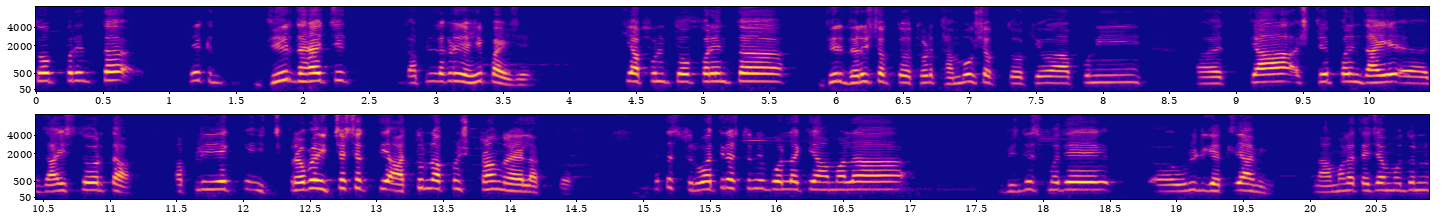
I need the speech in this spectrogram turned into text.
तोपर्यंत एक धीर धरायची आपल्याकडे हे पाहिजे की आपण तोपर्यंत धीर धरू शकतो थोडं थांबवू शकतो किंवा आपण त्या स्टेपपर्यंत जाई जाईस्तोवरता आपली एक इच प्रबळ इच्छाशक्ती आतून आपण स्ट्रॉंग राहायला लागतं. तर सुरुवातीलाच तुम्ही बोलला की आम्हाला बिझनेसमध्ये उडीट घेतली आम्ही. आणि आम्हाला त्याच्यामधून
